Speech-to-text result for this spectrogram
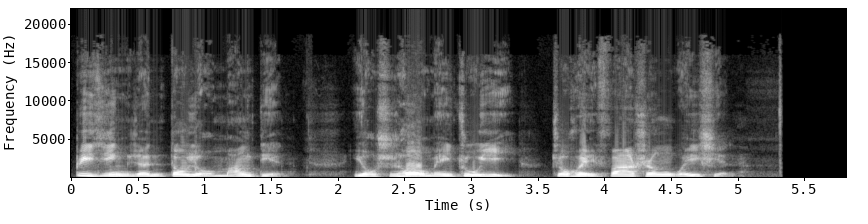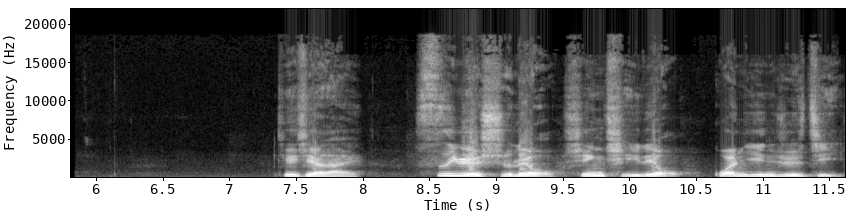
毕竟人都有盲点，有时候没注意就会发生危险。接下来，四月十六星期六，观音日记。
